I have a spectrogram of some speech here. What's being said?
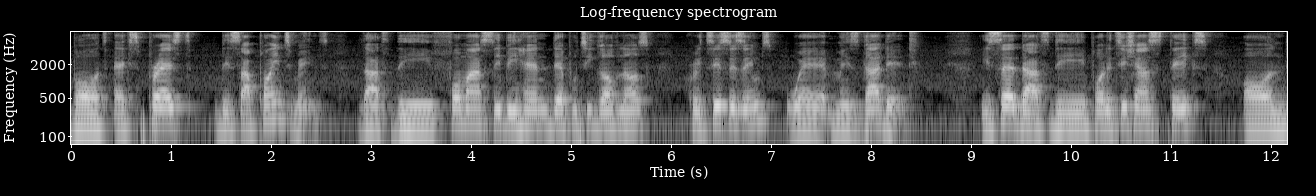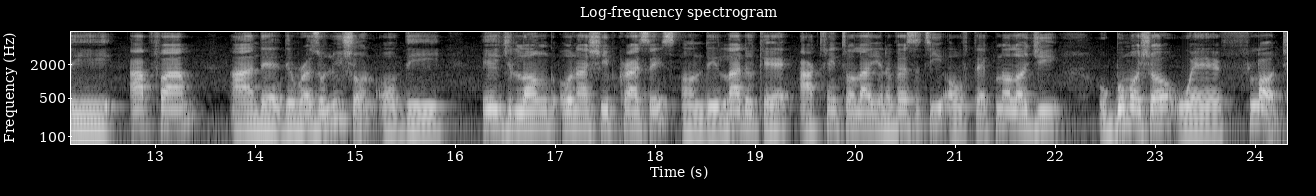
but expressed disappointment that the former CBN deputy governor's criticisms were misguided. He said that the politicians' takes on the APFA and uh, the resolution of the age-long ownership crisis on the Ladoke Akintola University of Technology, Ugbomoso were flawed.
